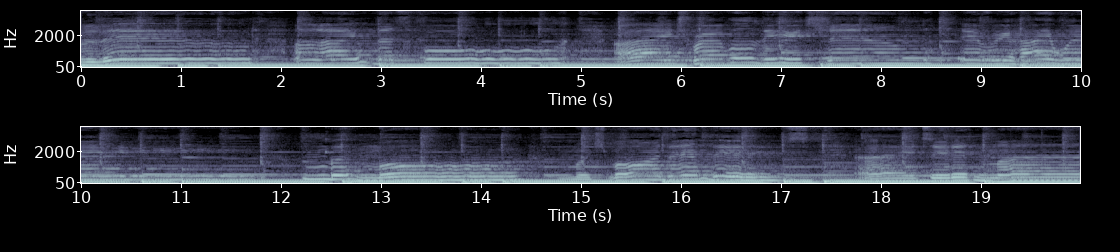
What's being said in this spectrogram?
lived a life that's full. I each every highway, but more, much more than this, I did it my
